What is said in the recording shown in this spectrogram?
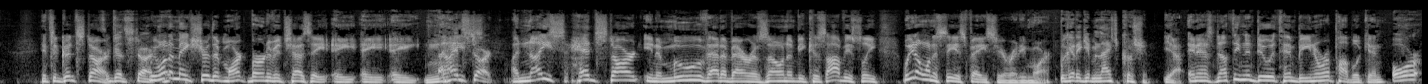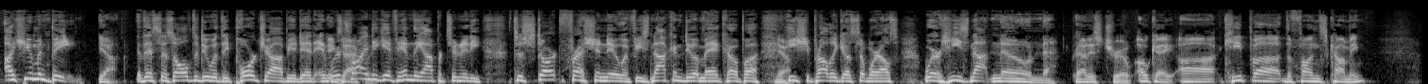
It's a good start. It's a good start. We want to make sure that Mark Brnovich has a a, a, a nice start. a nice head start in a move out of Arizona because obviously we don't want to see his face here anymore. We got to give him a nice cushion. Yeah, and it has nothing to do with him being a Republican. Or a human being. Yeah. This has all to do with the poor job you did, and we're trying to give him the opportunity to start fresh and new. If he's not going to do a mea culpa, Yeah. he should probably go somewhere else where he's not known. That is true. Okay, uh, keep uh, the funds coming,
